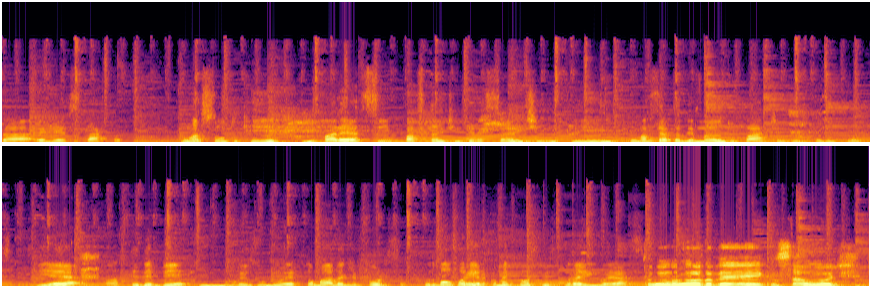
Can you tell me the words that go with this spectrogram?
da LS Tacto. Um assunto que me parece bastante interessante e que tem uma certa demanda por parte dos produtores, que é a TDP, que no resumo é tomada de força. Tudo bom, Ferreira? Como é que estão as coisas por aí em Goiás? Tudo bem, com saúde.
